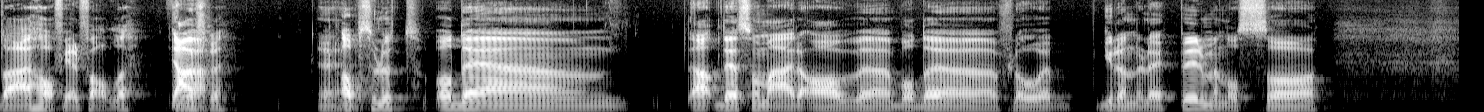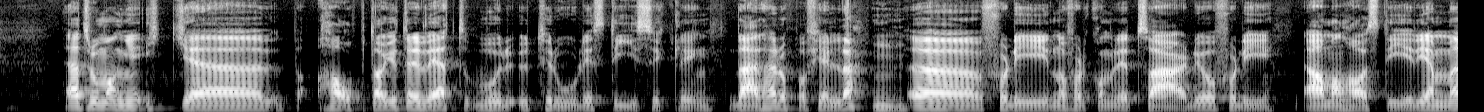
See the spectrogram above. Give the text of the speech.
da er Hafjell for alle. for Ja, ja. Absolutt. Og det Ja, det som er av eh, både flow grønne løyper, men også Jeg tror mange ikke har oppdaget eller vet hvor utrolig stisykling det er her oppe på fjellet. Eh, fordi når folk kommer hit, så er det jo fordi ja, man har stier hjemme,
